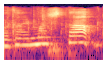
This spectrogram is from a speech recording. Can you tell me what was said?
ございました。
